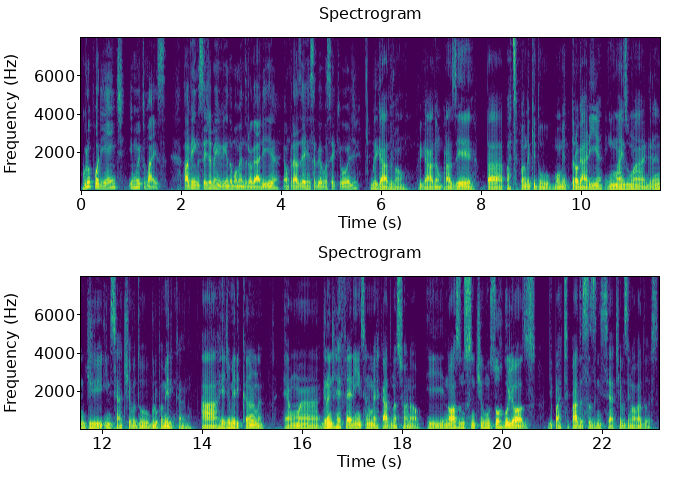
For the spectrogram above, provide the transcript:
Grupo Oriente e muito mais. Flavinho, seja bem-vindo ao Momento Drogaria. É um prazer receber você aqui hoje. Obrigado, João. Obrigado. É um prazer estar participando aqui do Momento Drogaria em mais uma grande iniciativa do Grupo Americano. A rede americana é uma grande referência no mercado nacional e nós nos sentimos orgulhosos de participar dessas iniciativas inovadoras.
